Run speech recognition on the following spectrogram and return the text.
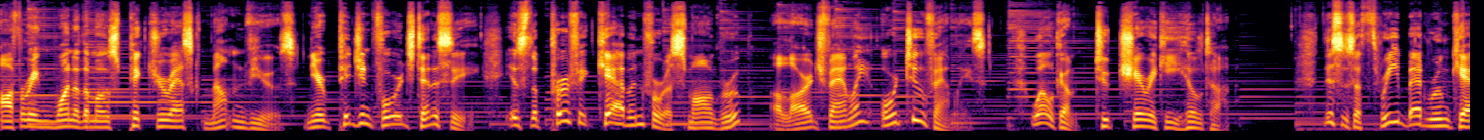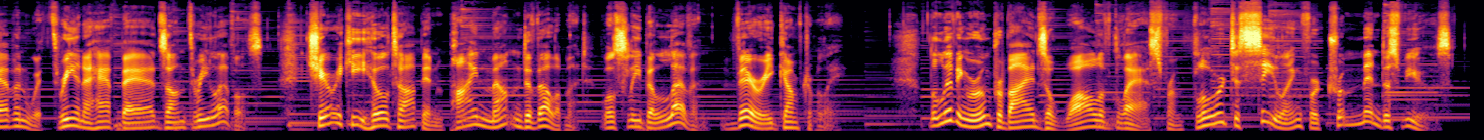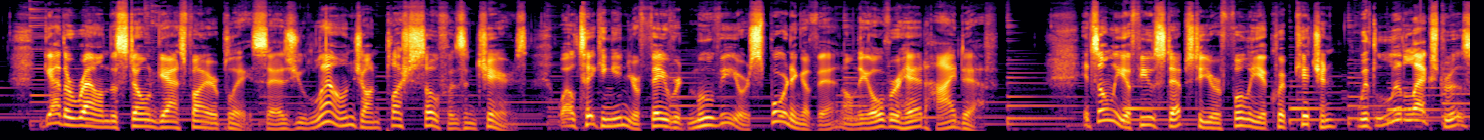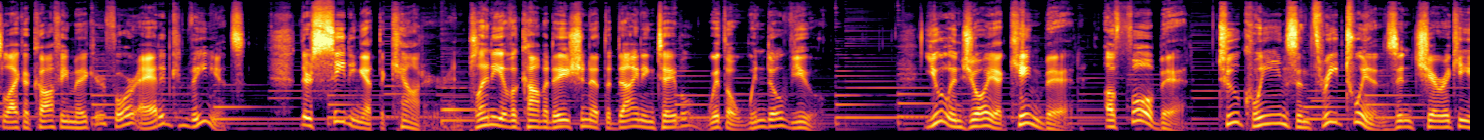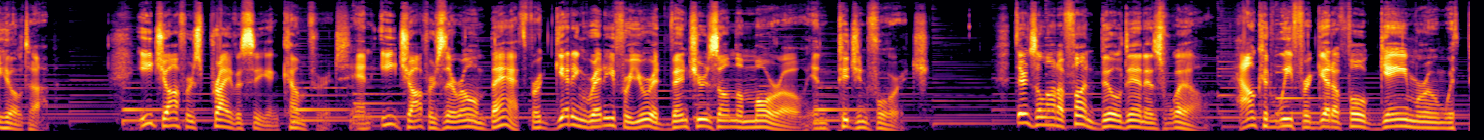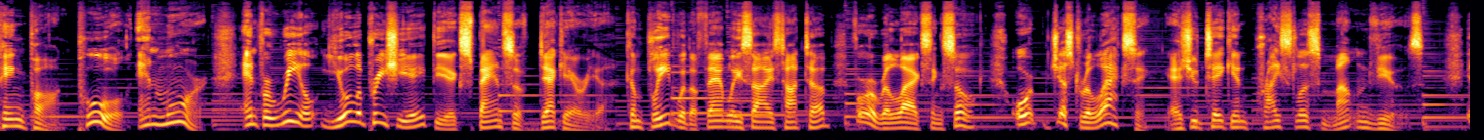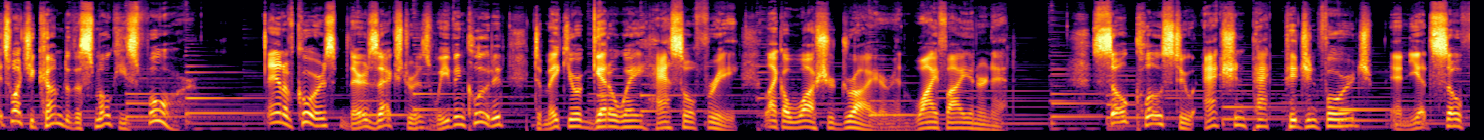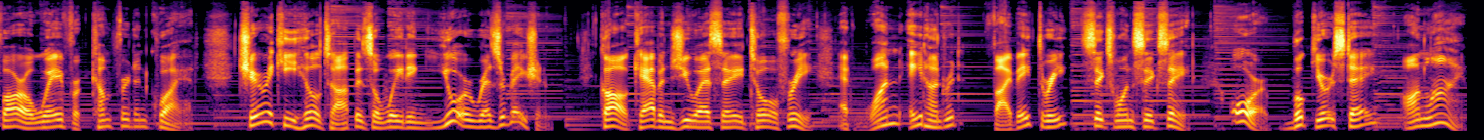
Offering one of the most picturesque mountain views near Pigeon Forge, Tennessee, is the perfect cabin for a small group, a large family, or two families. Welcome to Cherokee Hilltop. This is a three bedroom cabin with three and a half baths on three levels. Cherokee Hilltop in Pine Mountain Development will sleep 11 very comfortably. The living room provides a wall of glass from floor to ceiling for tremendous views. Gather round the stone gas fireplace as you lounge on plush sofas and chairs while taking in your favorite movie or sporting event on the overhead high def. It's only a few steps to your fully equipped kitchen with little extras like a coffee maker for added convenience. There's seating at the counter and plenty of accommodation at the dining table with a window view. You'll enjoy a king bed, a full bed, two queens, and three twins in Cherokee Hilltop. Each offers privacy and comfort, and each offers their own bath for getting ready for your adventures on the morrow in Pigeon Forge. There's a lot of fun built in as well. How could we forget a full game room with ping pong, pool, and more. And for real, you'll appreciate the expansive deck area, complete with a family sized hot tub for a relaxing soak, or just relaxing as you take in priceless mountain views. It's what you come to the Smokies for. And of course, there's extras we've included to make your getaway hassle free, like a washer dryer and Wi Fi internet so close to action packed Pigeon Forge, and yet so far away for comfort and quiet, Cherokee Hilltop is awaiting your reservation. Call Cabins USA toll free at 1 800 583 6168 or book your stay online.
